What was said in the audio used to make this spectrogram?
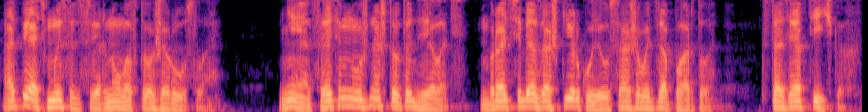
опять мысль свернула в то же русло. Нет, с этим нужно что-то делать. Брать себя за шкирку и усаживать за парту. Кстати, о птичках.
